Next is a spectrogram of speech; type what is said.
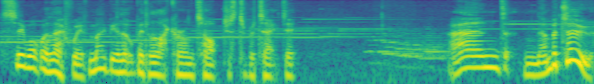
see what we're left with. Maybe a little bit of lacquer on top just to protect it. And number two.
